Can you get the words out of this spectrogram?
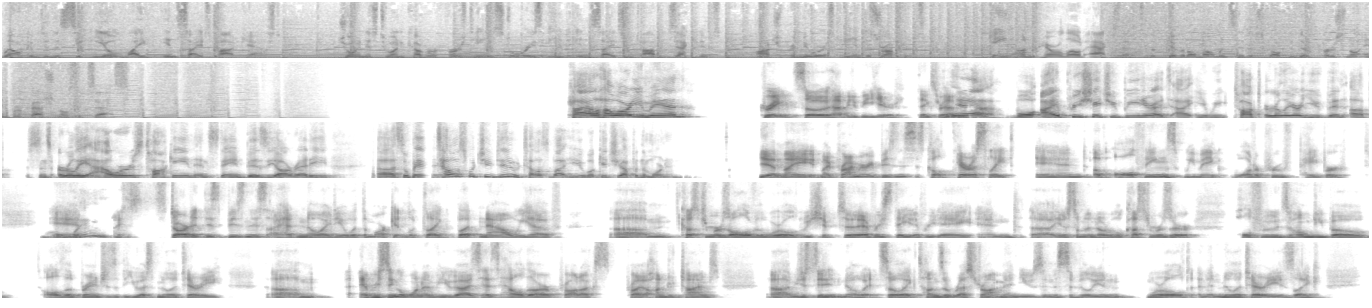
Welcome to the CEO Life Insights Podcast. Join us to uncover firsthand stories and insights from top executives, entrepreneurs, and disruptors. Gain unparalleled access to the pivotal moments that have sculpted their personal and professional success. Kyle, how are you, man? Great. So happy to be here. Thanks for having yeah. me. Yeah. Well, I appreciate you being here. I, I, we talked earlier. You've been up since early hours talking and staying busy already. Uh, so tell us what you do. Tell us about you. What gets you up in the morning? Yeah, my my primary business is called TerraSlate, and of all things, we make waterproof paper. Oh, and I started this business. I had no idea what the market looked like, but now we have um, customers all over the world. We ship to every state every day, and uh, you know some of the notable customers are Whole Foods, Home Depot, all the branches of the U.S. military. Um, every single one of you guys has held our products probably a hundred times. Um, you just didn't know it. So like tons of restaurant menus in the civilian world, and then military is like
